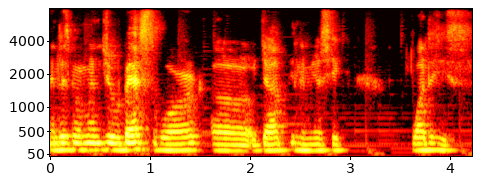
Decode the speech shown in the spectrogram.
In this moment, your best work or job in the music, what is?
